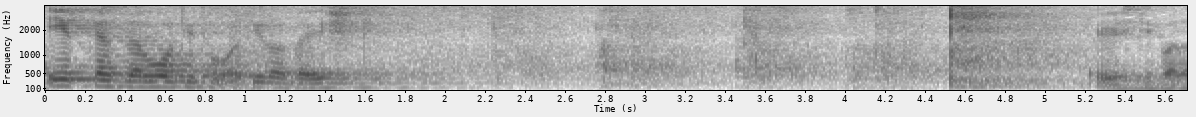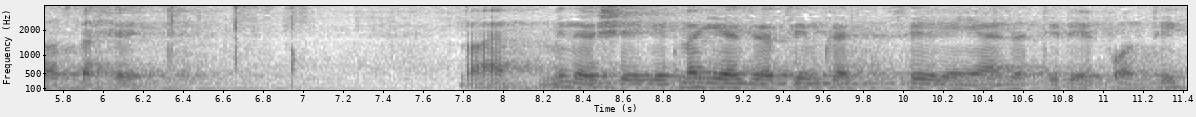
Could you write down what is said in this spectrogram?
étkezde volt, itt volt iroda is. Őszi az befőtt. Na hát, minőségét megjelzi a címke szélén jelzett időpontig.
